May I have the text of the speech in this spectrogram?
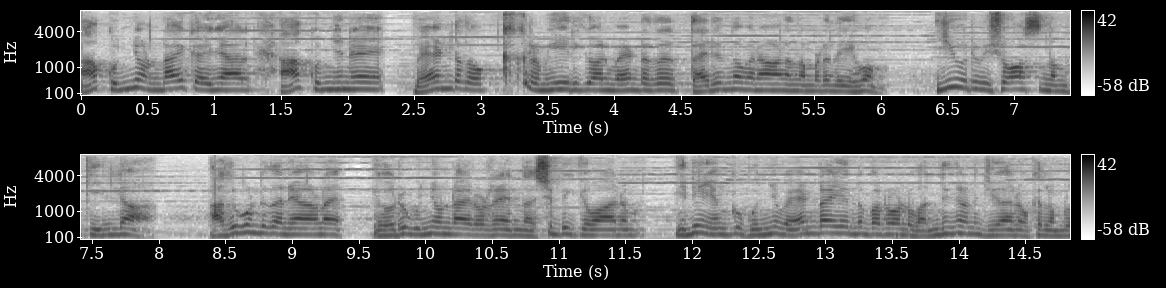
ആ കുഞ്ഞുണ്ടായിക്കഴിഞ്ഞാൽ ആ കുഞ്ഞിനെ വേണ്ടതൊക്കെ ക്രമീകരിക്കുവാൻ വേണ്ടത് തരുന്നവനാണ് നമ്മുടെ ദൈവം. ഈ ഒരു വിശ്വാസം നമുക്കില്ല. അതുകൊണ്ട് തന്നെയാണ് ഒരു കുഞ്ഞുണ്ടായ ഉടനെ നശിപ്പിക്കുവാനും ഇനി ഞങ്ങൾക്ക് കുഞ്ഞ് വേണ്ട എന്ന് പറഞ്ഞുകൊണ്ട് വന്ധ്യംകരണം ചെയ്യാനും ഒക്കെ നമ്മൾ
